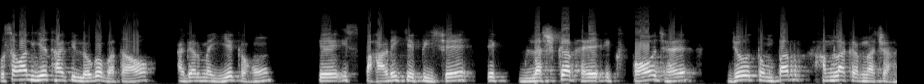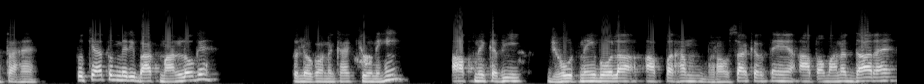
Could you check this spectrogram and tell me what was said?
वो सवाल ये था कि, लोगों, बताओ अगर मैं ये कहूँ कि इस पहाड़ी के पीछे एक लश्कर है, एक फौज है, जो तुम पर हमला करना चाहता है तो क्या तुम मेरी बात मान लोगे? तो लोगों ने कहा, क्यों नहीं? आपने कभी झूठ नहीं बोला, आप पर हम भरोसा करते हैं, आप अमानतदार हैं।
